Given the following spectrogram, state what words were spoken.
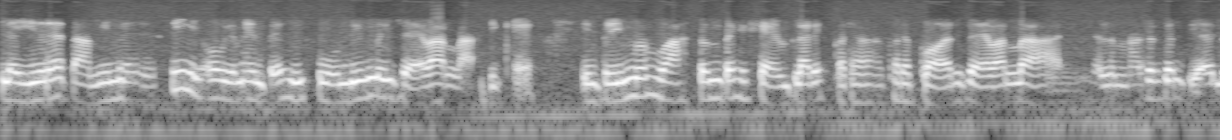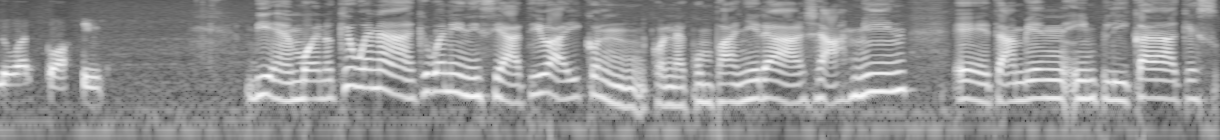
la idea también es, sí, obviamente, es difundirla y llevarla, así que imprimimos bastantes ejemplares para, para poder llevarla a la mayor cantidad de lugares posible. Bien, bueno, qué buena, qué buena iniciativa ahí con, con la compañera Yasmín, eh, también implicada, que es,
